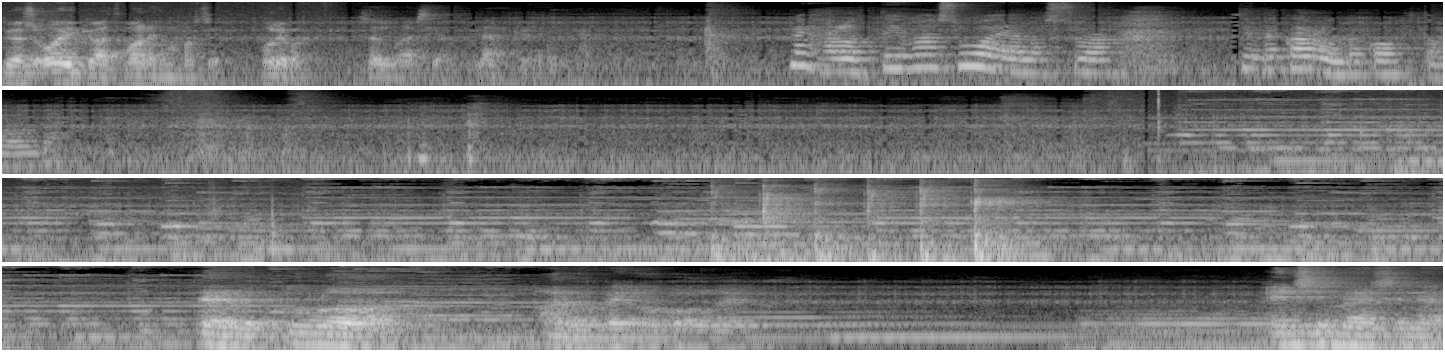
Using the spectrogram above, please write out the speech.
myös oikeat vanhempasi olivat sellaisia lääkäreitä. Me haluttiin vaan suojella sua siltä karulta kohtalolta. Tervetuloa arvon. Ensimmäisenä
